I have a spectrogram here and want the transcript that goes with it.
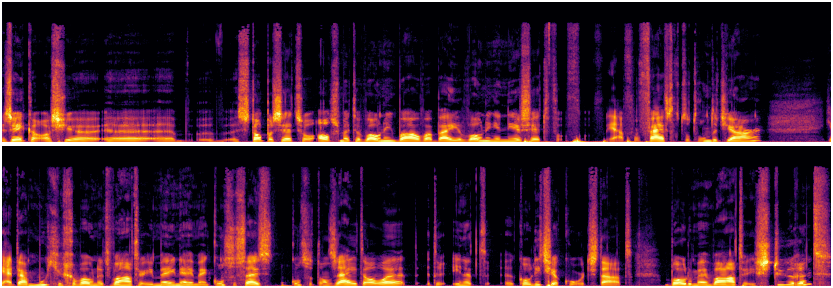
zeker als je stappen zet, zoals met de woningbouw, waarbij je woningen neerzet voor, ja, voor 50 tot 100 jaar. Ja, daar moet je gewoon het water in meenemen. En Constantin zei het al, hè, in het eh, coalitieakkoord staat bodem en water is sturend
